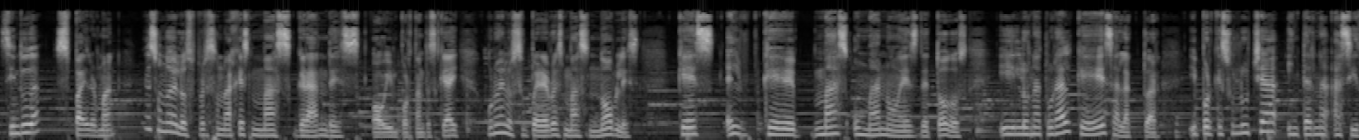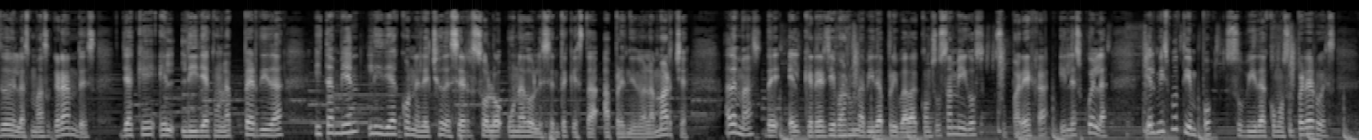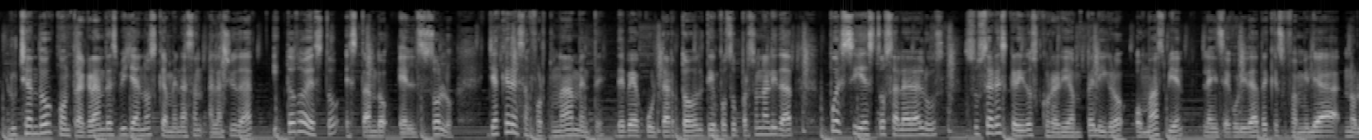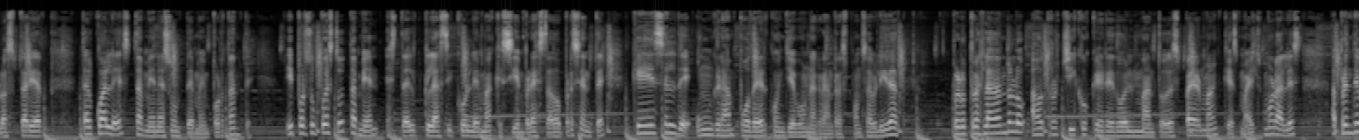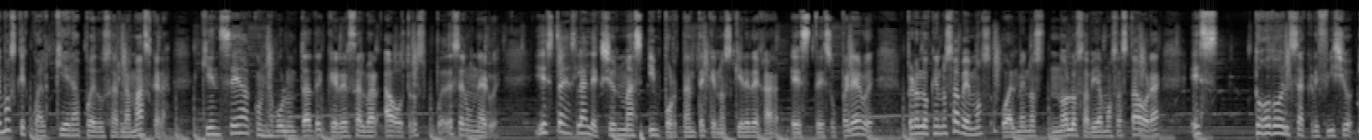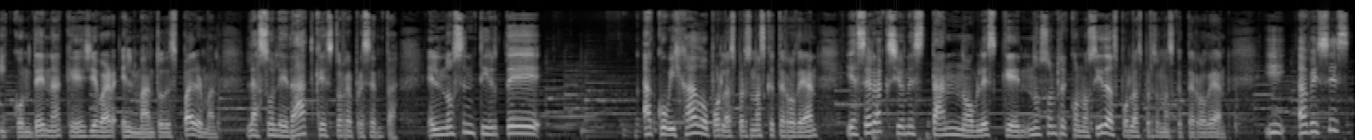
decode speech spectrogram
Sin duda, Spider-Man es uno de los personajes más grandes o importantes que hay, uno de los superhéroes más nobles, que es el que más humano es de todos y lo natural que es al actuar, y porque su lucha interna ha sido de las más grandes, ya que él lidia con la pérdida y también lidia con el hecho de ser solo un adolescente que está aprendiendo a la marcha, además de el querer llevar una vida privada con sus amigos, su pareja y la escuela, y al mismo tiempo su vida como superhéroes, luchando contra grandes villanos que amenazan a la ciudad y todo esto estando él solo, ya que desafortunadamente debe ocultar todo el tiempo su personalidad, pues si esto sale a la luz, sus seres queridos correrían peligro o más bien la inseguridad de que su familia no lo aceptaría tal cual es también es un tema importante. Y por supuesto también está el clásico lema que siempre ha estado presente, que es el de un gran poder conlleva una gran responsabilidad. Pero trasladándolo a otro chico que heredó el manto de Spider-Man, que es Miles Morales, aprendemos que cualquiera puede usar la máscara. Quien sea con la voluntad de querer salvar a otros puede ser un héroe. Y esta es la lección más importante que nos quiere dejar este superhéroe. Pero lo que no sabemos, o al menos no lo sabíamos hasta ahora, es todo el sacrificio y condena que es llevar el manto de Spider-Man, la soledad que esto representa, el no sentirte acobijado por las personas que te rodean y hacer acciones tan nobles que no son reconocidas por las personas que te rodean. Y a veces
